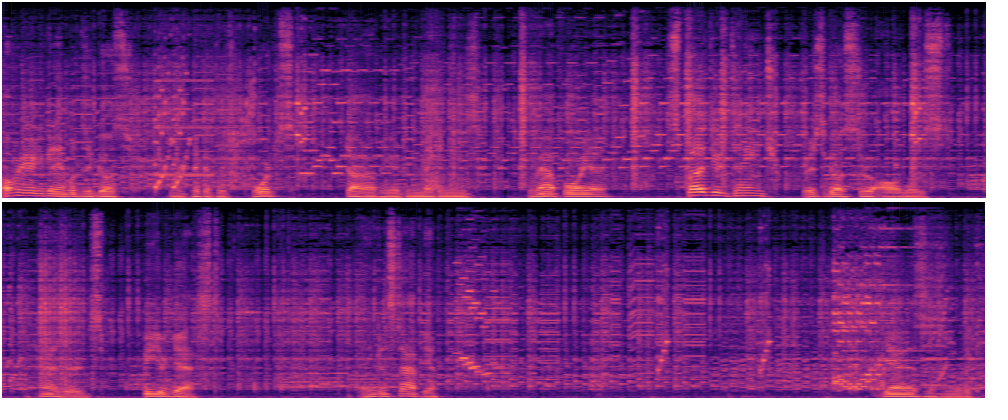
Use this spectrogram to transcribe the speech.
Over here, you can able to go and pick up this warps dot over here to make an easy route for you. Spud your danger to go through all those hazards. Be your guest. Ain't gonna stop you. Yeah, this is really cool.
